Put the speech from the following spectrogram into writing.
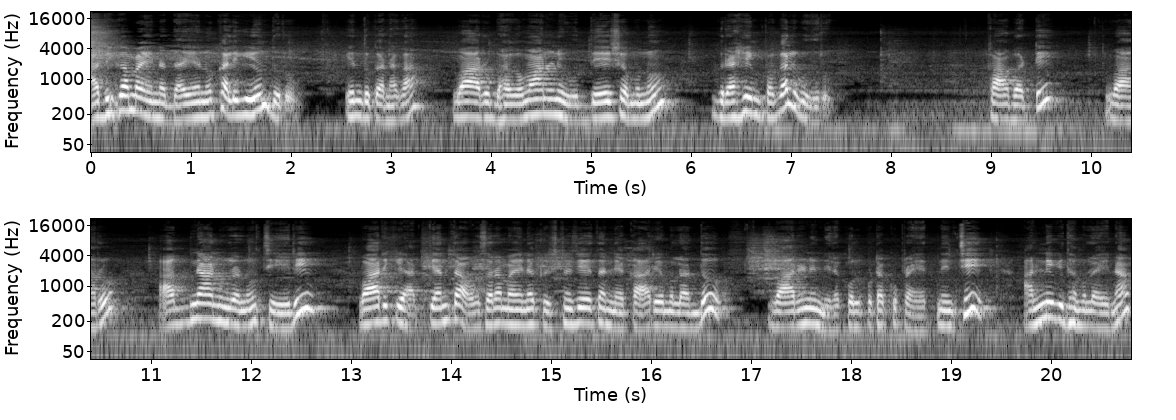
అధికమైన దయను కలిగి ఉందురు ఎందుకనగా వారు భగవానుని ఉద్దేశమును గ్రహింపగలుగుదురు. కాబట్టి వారు అజ్ఞానులను చేరి వారికి అత్యంత అవసరమైన కృష్ణ చైతన్య కార్యములందు వారిని నెలకొల్పుటకు ప్రయత్నించి అన్ని విధములైన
